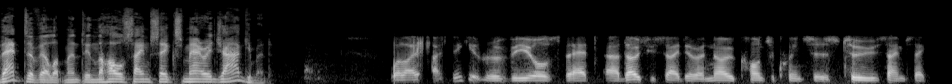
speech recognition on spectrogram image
that development in the whole same-sex marriage argument? Well, I, I think it reveals that uh, those who say there are no consequences to same-sex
